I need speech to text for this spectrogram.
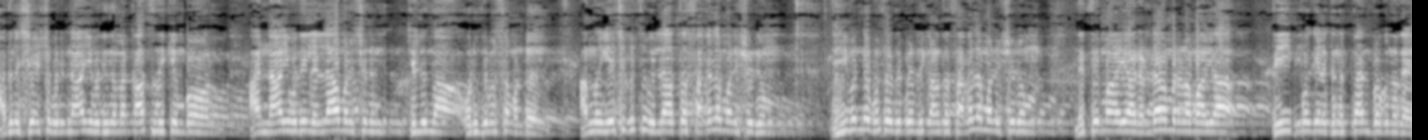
അതിനുശേഷം ഒരു ന്യായവതി നമ്മെ കാത്തു നിൽക്കുമ്പോൾ ആ ന്യായവതിയിൽ എല്ലാ മനുഷ്യനും ചെല്ലുന്ന ഒരു ദിവസമുണ്ട്. അന്ന് യേശുക്രിസ്തു ഇല്ലാത്ത സകല മനുഷ്യരും ജീവന്റെ പുസ്തകത്തിൽ പേരിൽ കാണുന്ന സകല മനുഷ്യരും നിത്യമായ രണ്ടാം മരണമായ തീപ്പൊകയിലേക്ക് നിർത്താൻ പോകുന്നത്.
